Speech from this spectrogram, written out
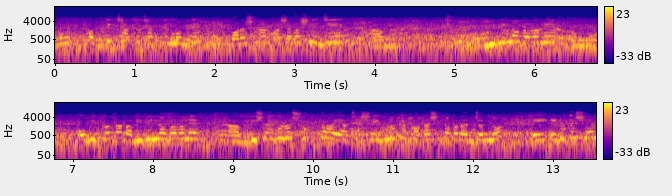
এবং প্রত্যেক ছাত্রছাত্রীর মধ্যে পড়াশোনার পাশাপাশি যে বিভিন্ন ধরনের উম, বা বিভিন্ন ধরনের বিষয়গুলো সুপ্ত হয়ে আছে সেইগুলোকে প্রকাশিত করার জন্য এই এডুকেশন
